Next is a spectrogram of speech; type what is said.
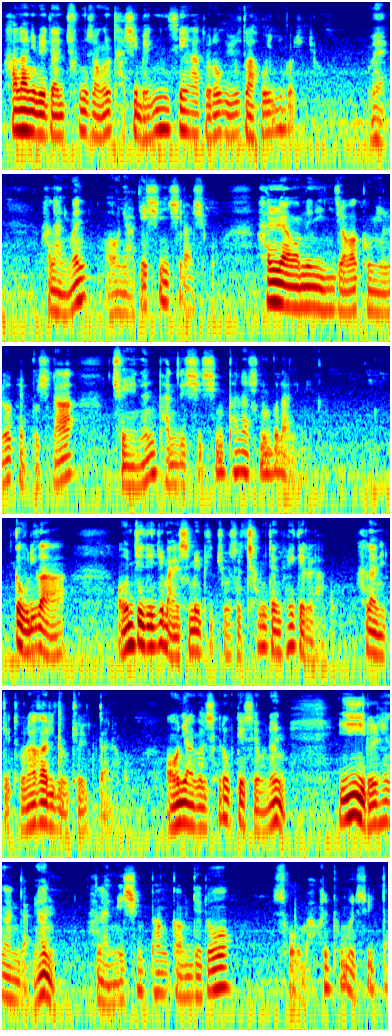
하나님에 대한 충성을 다시 맹세하도록 유도하고 있는 것이죠. 왜? 하나님은 언약에 신실하시고 한량없는 인자와 긍휼로 베푸시나 죄는 반드시 심판하시는 분 아닙니까? 그러니까 우리가 언제든지 말씀에 비추어서 참된 회개를 하고 하나님께 돌아가리로 결단하고 언약을 새롭게 세우는 이 일을 행한다면 하나님의 심판 가운데도 소망을 품을 수 있다.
